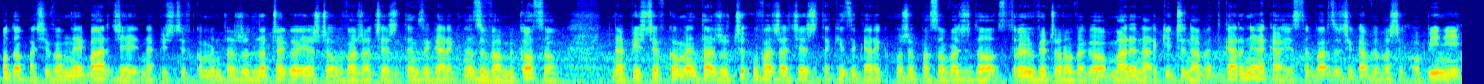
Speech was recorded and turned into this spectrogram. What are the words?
podoba się Wam najbardziej. Napiszcie w komentarzu, dlaczego jeszcze uważacie, że ten zegarek nazywamy kosą. Napiszcie w komentarzu, czy uważacie, że taki zegarek może pasować do stroju wieczorowego, marynarki, czy nawet garniaka. Jestem bardzo ciekawy Waszych opinii.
